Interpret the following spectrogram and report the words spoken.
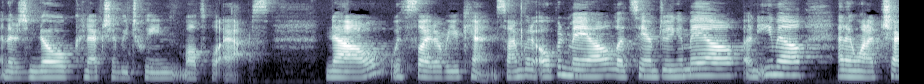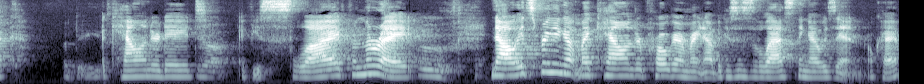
and there's no connection between multiple apps. Now, with Slide Over, you can. So I'm going to open mail. Let's say I'm doing a mail, an email, and I want to check a a calendar date. Yeah. If you slide from the right, Oof. now it's bringing up my calendar program right now because this is the last thing I was in. Okay,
